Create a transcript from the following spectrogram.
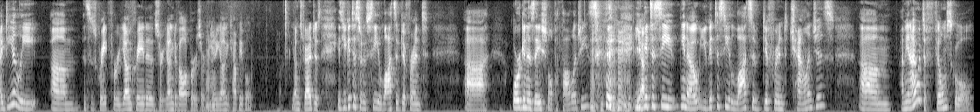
ideally um, this is great for young creatives or young developers or you know young account people young strategists is you get to sort of see lots of different uh, organizational pathologies. you Yeah. get to see, you know, you get to see lots of different challenges. Um, I mean, I went to film school,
